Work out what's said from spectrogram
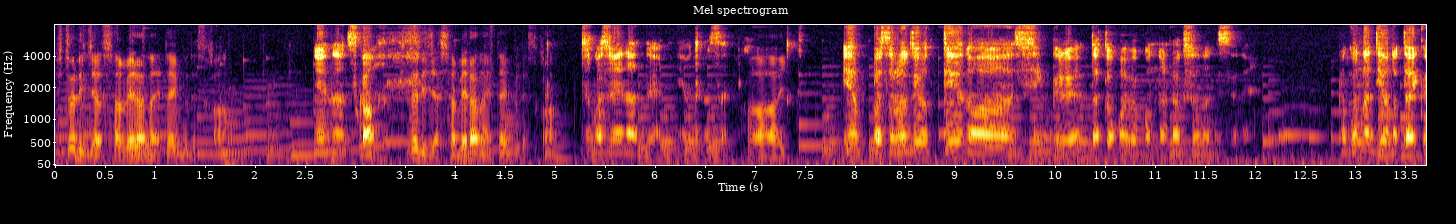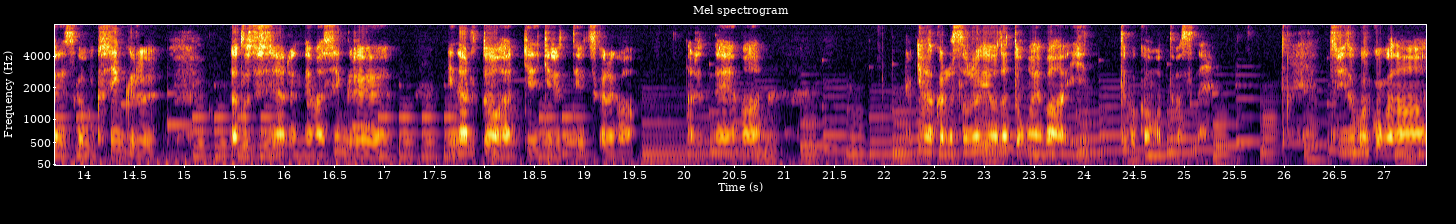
一人じゃ喋らないタイプですか？え、なんですか？一人じゃ喋らないタイプですか？真面目なんでやめてください。はい。やっぱソロデュオっていうのはシングルだと思えばこんなん楽勝なんですよね。まあ、こんなデュオの大会ですが僕シングルだと自信あるんで、まあ、シングルになると発揮できるっていう力があるんでまあ今からソロ用だと思えばいいって僕は思ってますね。次どこ行こうかな。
